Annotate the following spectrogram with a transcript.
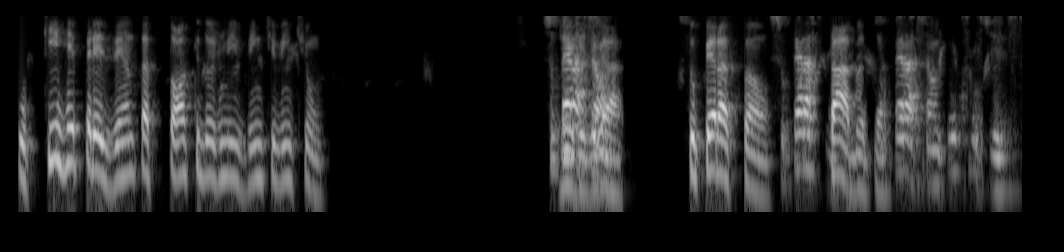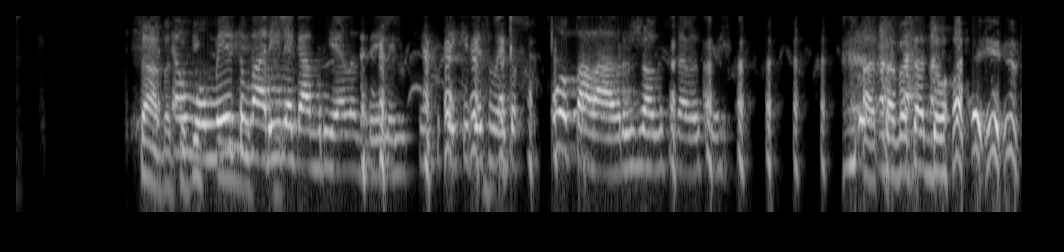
O que representa Tóquio 2020 e 2021? Superação. Superação. Superação. Tábata. Superação em todos os sentidos. Tábata, é o, momento Marília Gabriela dele. Ele sempre tem que ter esse momento. Uma palavra, os jogos para você. A Tabata adora isso.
